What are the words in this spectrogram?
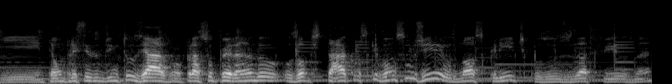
E, então preciso de entusiasmo para superando os obstáculos que vão surgir, os nossos críticos, os desafios, né?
